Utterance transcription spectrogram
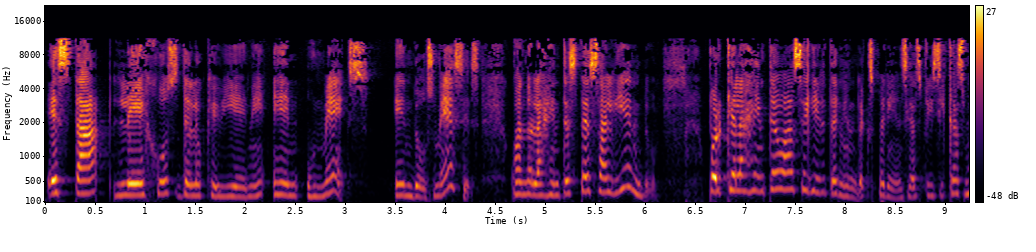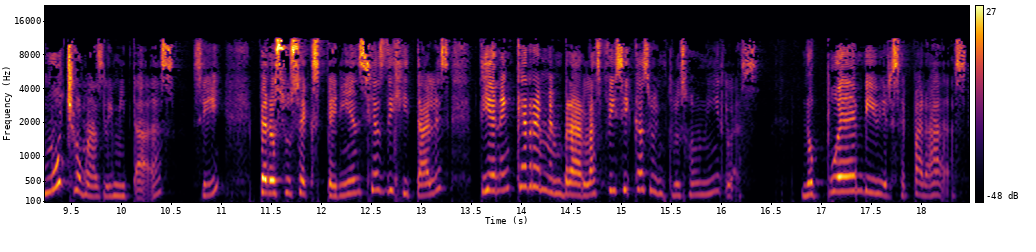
está lejos de lo que viene en un mes, en dos meses, cuando la gente esté saliendo porque la gente va a seguir teniendo experiencias físicas mucho más limitadas, ¿sí? Pero sus experiencias digitales tienen que remembrar las físicas o incluso unirlas. No pueden vivir separadas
